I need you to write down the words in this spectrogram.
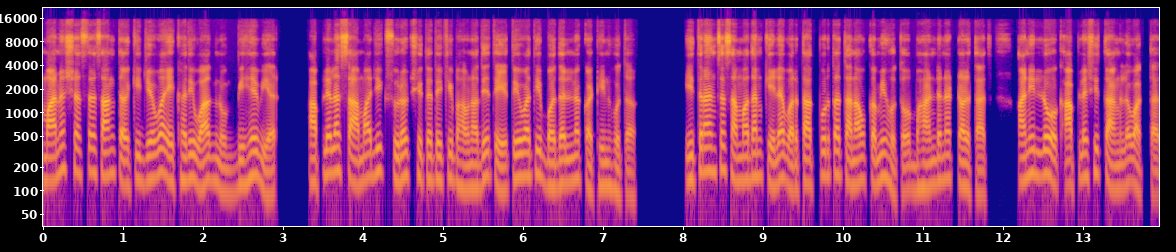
मानसशास्त्र सांगतं की जेव्हा एखादी वागणूक बिहेवियर आपल्याला सामाजिक सुरक्षिततेची भावना देते तेव्हा ती बदलणं कठीण होतं. इतरांचं समाधान केल्यावर तात्पुरता तणाव कमी होतो भांडणं टळतात आणि लोक आपल्याशी चांगलं वागतात.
